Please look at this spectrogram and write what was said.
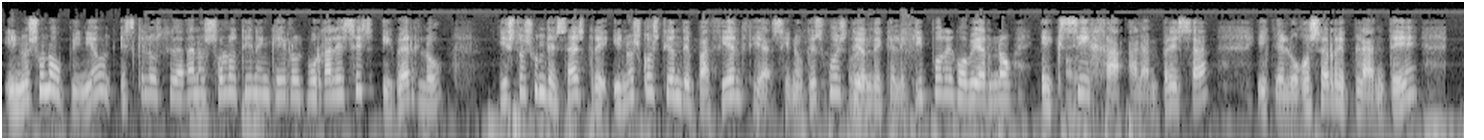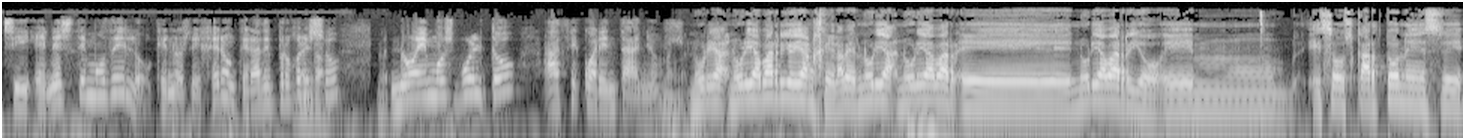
Y no es una opinión, es que los ciudadanos solo tienen que ir los burgaleses y verlo. Y esto es un desastre. Y no es cuestión de paciencia, sino que es cuestión de que el equipo de gobierno exija a, la empresa y que luego se replantee si en este modelo que nos dijeron que era de progreso no hemos vuelto hace 40 años. Nuria, Nuria Barrio y Ángel, a ver, Nuria, Nuria, Bar, eh, Nuria Barrio, em, esos cartones, eh,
